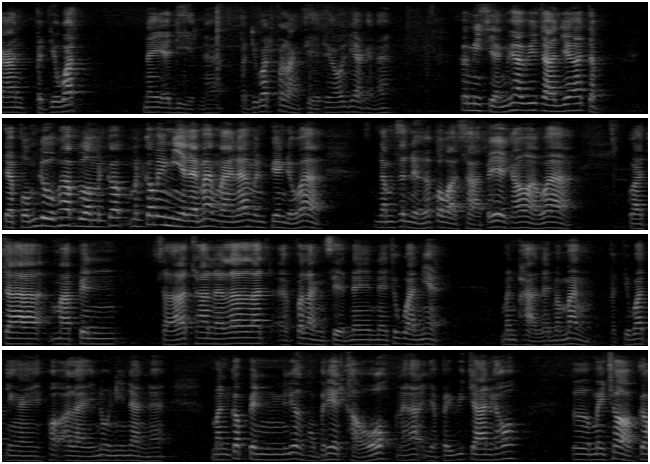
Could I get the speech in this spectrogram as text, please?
การปฏิวัติในอดีตนะฮะปฏิวัติฝรั่งเศสที่เขาเรียกกันนะ ก็มีเสียงวิพากษ์วิจารณ์เยอะแต่แต่ผมดูภาพรวมมันก็มันก็ไม่มีอะไรมากมายนะ มันเพียงแต่ว่านำเสนอประวัติศาสตร์ประเทศเขาอะว่า กว่าจะมาเป็นสาธารณรัฐฝรั่งเศสในในทุกวันเนี่ยมันผ่านอะไรมามั่ง ปฏิวัติยังไง เพราะอะไรนู่นนี่นั่นนะมันก็เป็นเรื่องของประเทศเขานะฮะอย่าไปวิจารณ์เขาเออไม่ชอบก็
